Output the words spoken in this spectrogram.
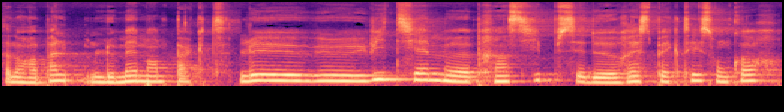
ça n'aura pas le même impact. Le huitième principe, c'est de respecter son corps.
